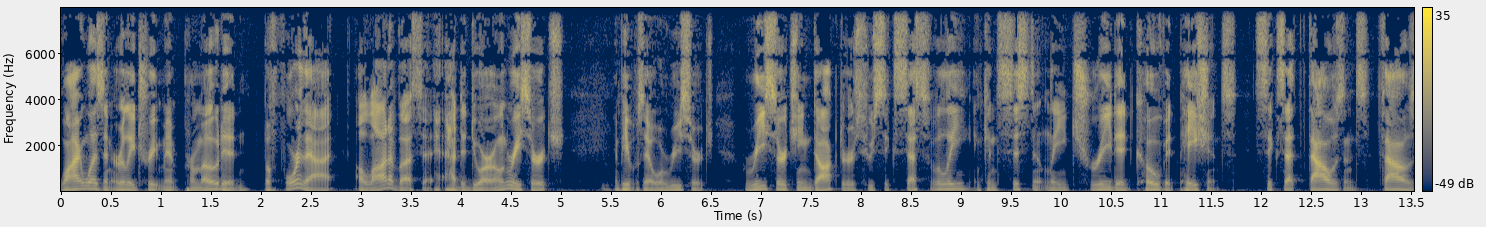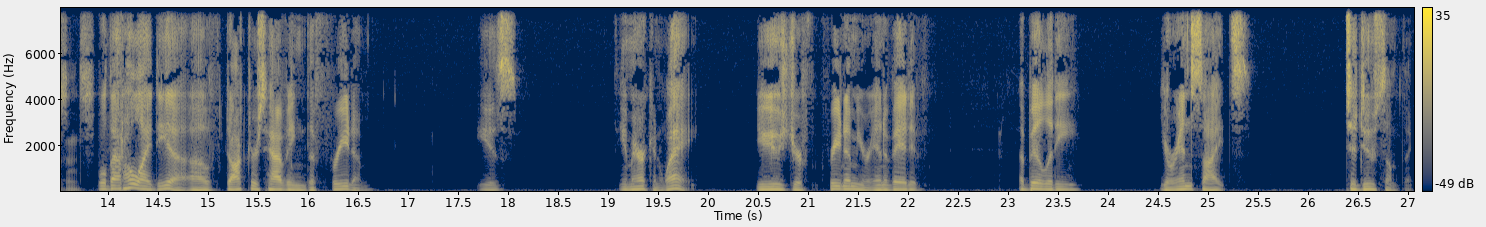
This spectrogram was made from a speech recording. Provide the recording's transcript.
Why wasn't early treatment promoted before that? A lot of us had to do our own research, and people say, "Well, research." Researching doctors who successfully and consistently treated COVID patients, success uh, thousands, thousands. Well, that whole idea of doctors having the freedom is the American way. You used your freedom, your innovative ability, your insights to do something.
